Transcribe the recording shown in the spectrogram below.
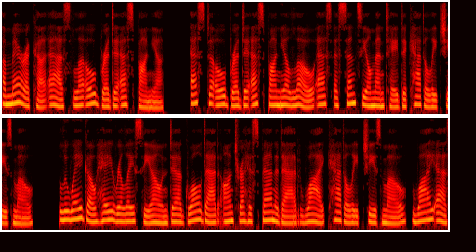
America es la obra de España. Esta obra de España lo es esencialmente de catolicismo. Luego hay relación de igualdad entre hispanidad y catolicismo, y es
